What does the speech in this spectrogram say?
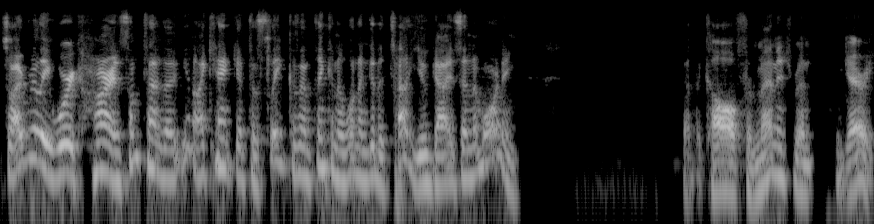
So I really work hard. Sometimes I, you know, I can't get to sleep because I'm thinking of what I'm going to tell you guys in the morning. Got the call from management, Gary.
